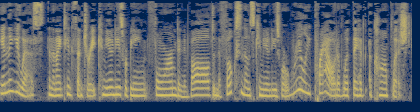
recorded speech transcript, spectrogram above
in the U.S. in the 19th century, communities were being formed and evolved, and the folks in those communities were really proud of what they had accomplished.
